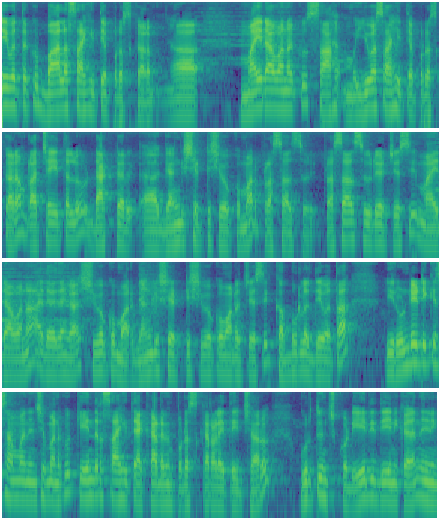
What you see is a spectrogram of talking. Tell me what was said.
దేవతకు బాల సాహిత్య పురస్కారం. మైరావణకు సాహ యువ సాహిత్య పురస్కారం. రచయితలు డాక్టర్ గంగిశెట్టి శివకుమార్ ప్రసాద్ సూరి. ప్రసాద్ సూరి వచ్చేసి మైరావణ అదేవిధంగా శివకుమార్. గంగిశెట్టి శివకుమార్ వచ్చేసి కబుర్ల దేవత. ఈ రెండింటికి సంబంధించి మనకు కేంద్ర సాహిత్య అకాడమీ పురస్కారాలు అయితే ఇచ్చారు. గుర్తుంచుకోండి ఏది దేనికైనా నేను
